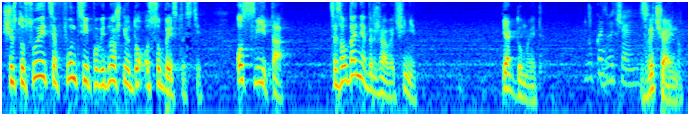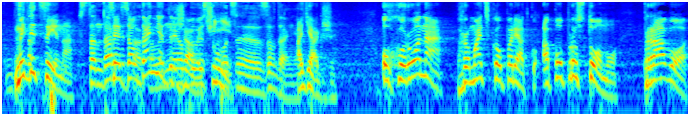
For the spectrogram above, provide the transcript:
що стосується функції по відношенню до особистості. Освіта це завдання держави чи ні? Як думаєте? Звичайно. Звичайно. Медицина Стандарти це завдання так, держави чи ні? Це завдання. А як же? Охорона громадського порядку, а по-простому право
